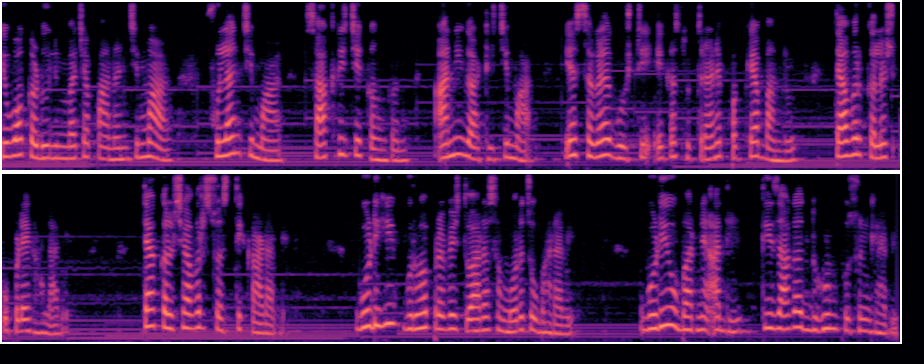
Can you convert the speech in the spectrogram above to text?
किंवा कडुलिंबाच्या पानांची माळ फुलांची माळ साखरीचे कंकण आणि गाठीची माळ या सगळ्या गोष्टी एका सूत्राने पक्क्या बांधून त्यावर कलश उपडे घालावे. त्या कलशावर स्वस्ती काढावे. गुढी ही गृहप्रवेशद्वारासमोरच उभारावी. गुढी उभारण्याआधी ती जागा धुवून पुसून घ्यावी.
